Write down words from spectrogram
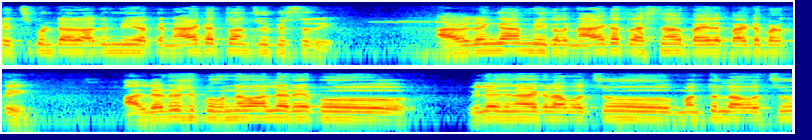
తెచ్చుకుంటారో అది మీ యొక్క నాయకత్వాన్ని చూపిస్తుంది. ఆ విధంగా మీకు ఒక నాయకత్వ లక్షణాలు బయట బయటపడతాయి. ఆ లీడర్షిప్ ఉన్న వాళ్ళే రేపు విలేజ్ నాయకులు అవ్వచ్చు మంత్రులు అవ్వచ్చు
